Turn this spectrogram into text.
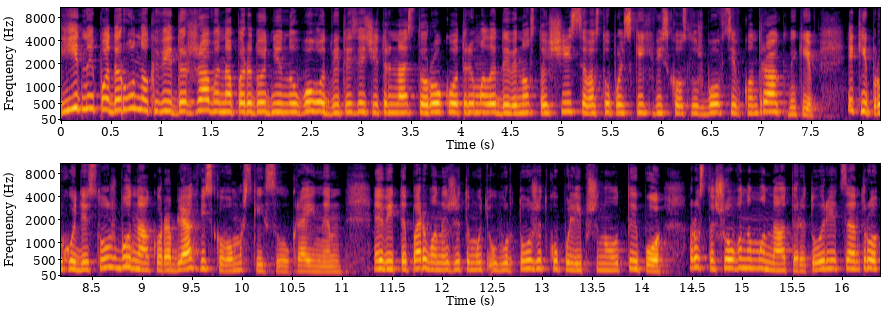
Гідний подарунок від держави напередодні нового 2013 року отримали 96 севастопольських військовослужбовців-контрактників, які проходять службу на кораблях військово-морських сил України. Відтепер вони житимуть у гуртожитку поліпшеного типу, розташованому на території центру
